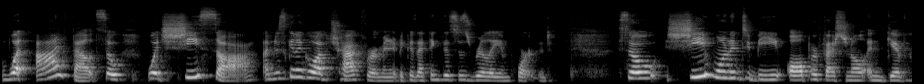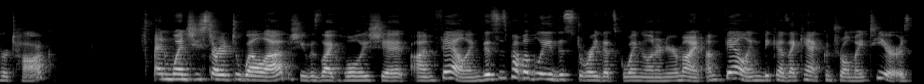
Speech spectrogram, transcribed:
what I felt, so what she saw, I'm just gonna go off track for a minute because I think this is really important. So she wanted to be all professional and give her talk. And when she started to well up, she was like, Holy shit, I'm failing. This is probably the story that's going on in your mind. I'm failing because I can't control my tears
